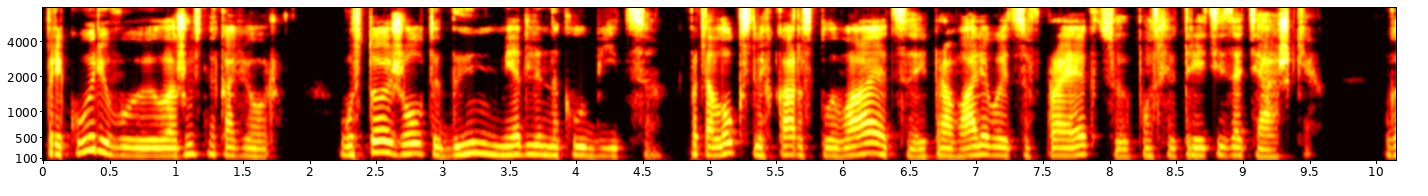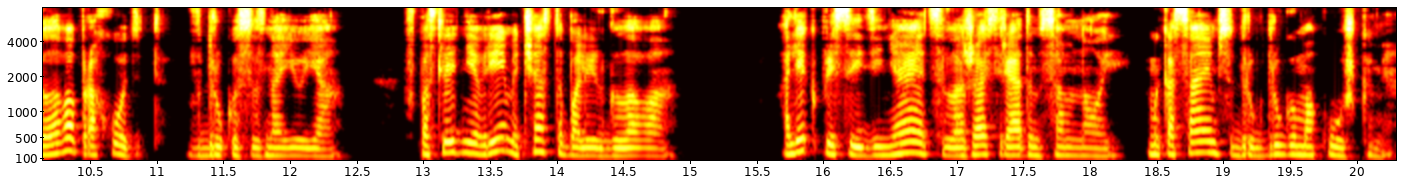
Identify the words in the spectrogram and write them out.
Прикуриваю и ложусь на ковер. Густой желтый дым медленно клубится. Потолок слегка расплывается и проваливается в проекцию после третьей затяжки. Голова проходит, вдруг осознаю я. В последнее время часто болит голова. Олег присоединяется, ложась рядом со мной. Мы касаемся друг друга макушками.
